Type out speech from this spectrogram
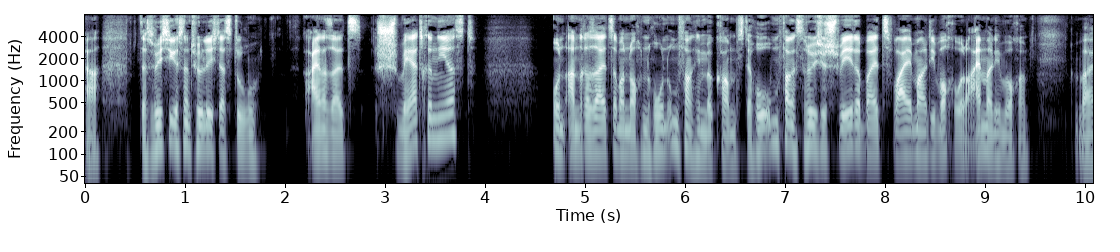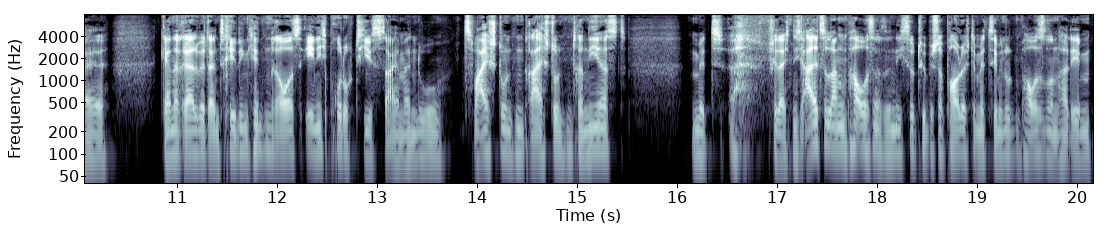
Ja. Das Wichtige ist natürlich, dass du einerseits schwer trainierst, und andererseits aber noch einen hohen Umfang hinbekommst. Der hohe Umfang ist natürlich das Schwere bei zweimal die Woche oder einmal die Woche, weil generell wird dein Training hinten raus eh nicht produktiv sein, wenn du zwei Stunden, drei Stunden trainierst mit äh, vielleicht nicht allzu langen Pausen, also nicht so typischer Powerlifter mit zehn Minuten Pause, sondern halt eben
